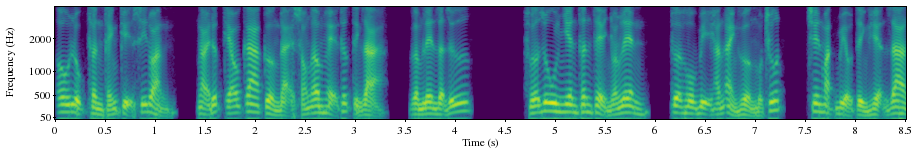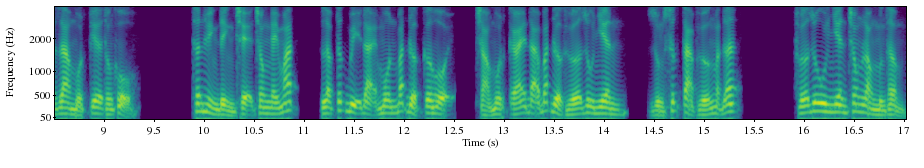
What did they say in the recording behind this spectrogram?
Âu lục thần thánh kỵ sĩ đoàn, ngài đức kéo ca cường đại sóng âm hệ thức tỉnh giả, gầm lên giận dữ. Hứa du nhiên thân thể nhón lên, tựa hồ bị hắn ảnh hưởng một chút, trên mặt biểu tình hiện ra ra một tia thống khổ. Thân hình đỉnh trệ trong nháy mắt, lập tức bị đại môn bắt được cơ hội, chảo một cái đã bắt được hứa du nhiên, dùng sức tạp hướng mặt đất. Hứa du nhiên trong lòng mừng thầm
